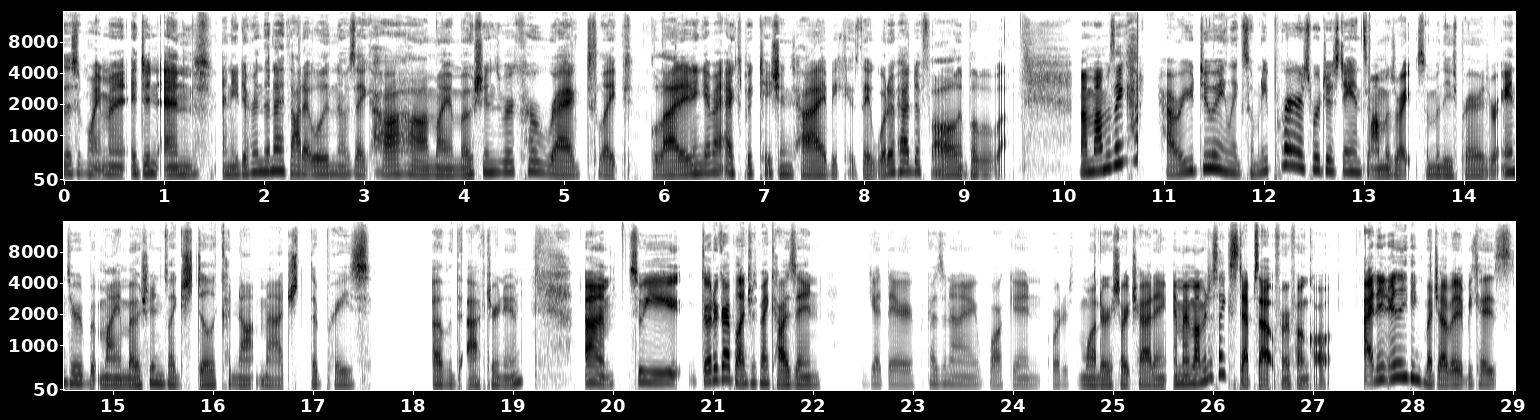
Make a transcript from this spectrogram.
this appointment, it didn't end any different than I thought it would. And I was like, haha, my emotions were correct. Like, glad I didn't get my expectations high because they would have had to fall and blah, blah, blah. My mom was like, how are you doing? Like, so many prayers were just answered. Mom was right. Some of these prayers were answered, but my emotions, like, still could not match the praise of the afternoon. Um, so we go to grab lunch with my cousin. We get there. My cousin and I walk in, order some water, start chatting, and my mom just like steps out for a phone call. I didn't really think much of it because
